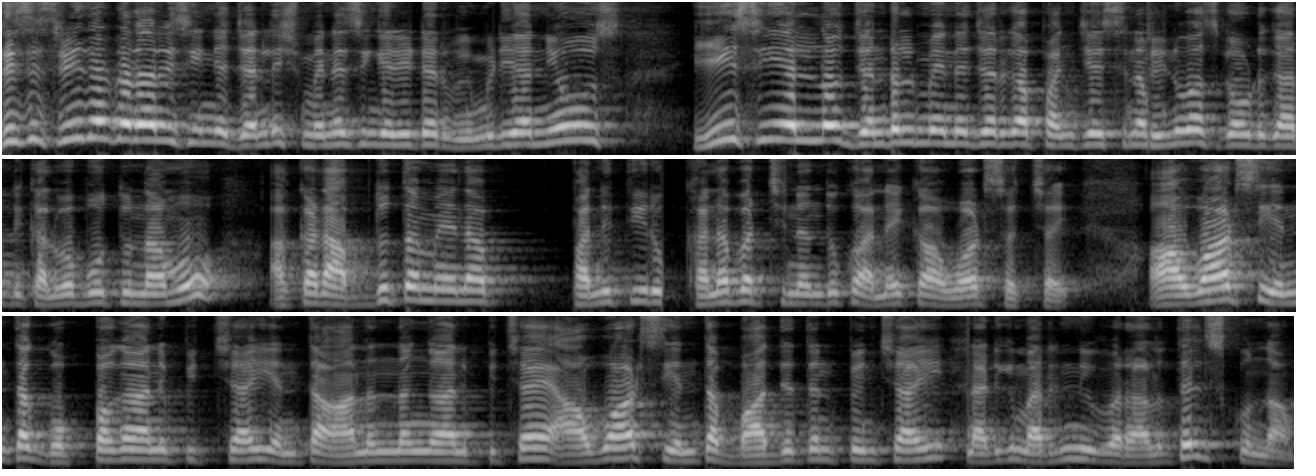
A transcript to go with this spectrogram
This is Sridhar Gadari senior journalist managing editor V media news ఈసీఎల్లో జనరల్ మేనేజర్గా పనిచేసిన శ్రీనివాస్ గౌడ్ గారిని కలవబోతున్నాము. అక్కడ అద్భుతమైన పనితీరు కనబర్చినందుకు అనేక అవార్డ్స్ వచ్చాయి. ఆ అవార్డ్స్ ఎంత గొప్పగా అనిపించాయి ఎంత ఆనందంగా అనిపించాయి ఆ అవార్డ్స్ ఎంత బాధ్యతను పెంచాయి అడిగి మరిన్ని వివరాలు తెలుసుకుందాం.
